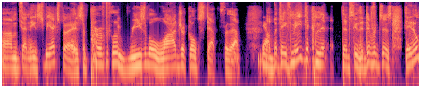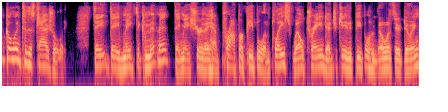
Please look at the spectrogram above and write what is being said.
um, that needs to be expedited. It's a perfectly reasonable, logical step for them. Yeah. Uh, but they've made the commitment. Then see the difference is they don't go into this casually. They they make the commitment. They make sure they have proper people in place, well trained, educated people who know what they're doing,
